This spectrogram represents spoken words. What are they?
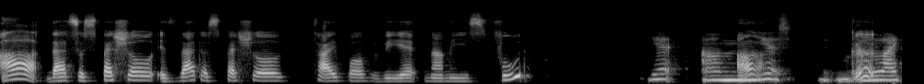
Ah, that's a special, is that a special type of Vietnamese food? Yeah, um, Ah, yes, uh, good. like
